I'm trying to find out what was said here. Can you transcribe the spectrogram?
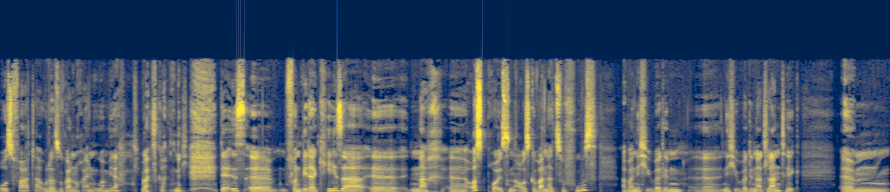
Urgroßvater oder sogar noch ein Ur mehr, ich weiß gerade nicht, der ist äh, von Bederkesa äh, nach äh, Ostpreußen ausgewandert zu Fuß, aber nicht über den, äh, nicht über den Atlantik. Ähm,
